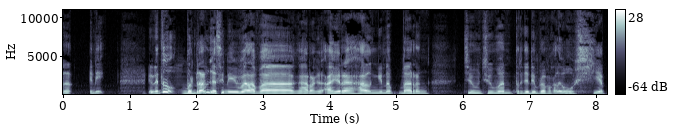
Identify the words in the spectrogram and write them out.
nah ini ini tuh beneran gak sih nih email apa ngarang? Akhirnya hal nginep bareng cium-ciuman terjadi berapa kali oh shit.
